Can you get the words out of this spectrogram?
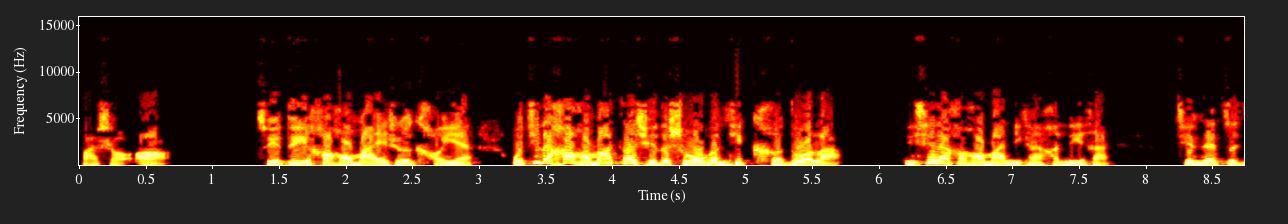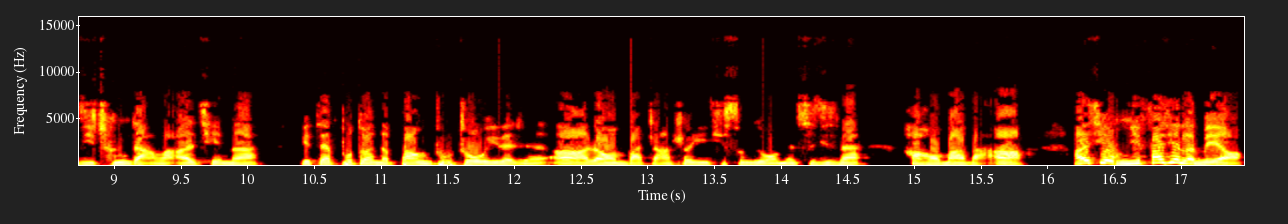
发烧啊，所以对浩浩妈也是个考验。我记得浩浩妈刚学的时候问题可多了，你现在浩浩妈你看很厉害，现在自己成长了，而且呢也在不断的帮助周围的人啊，让我们把掌声一起送给我们四七三浩浩妈吧啊！而且我们你发现了没有？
